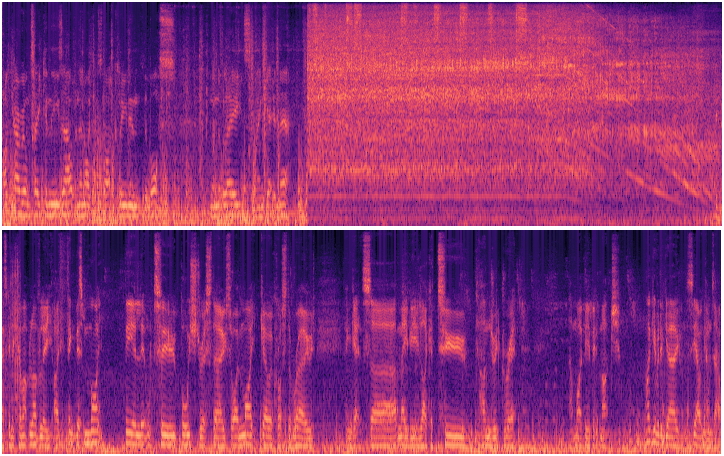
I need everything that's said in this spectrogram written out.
I'll carry on taking these out and then I can start cleaning the boss and then the blades and then get in there. I think that's going to come up lovely. I think this might be a little too boisterous though, so I might go across the road and get uh, maybe like a 200 grit. That might be a bit much. I'll give it a go, see how it comes out.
